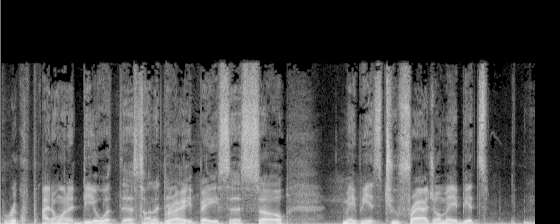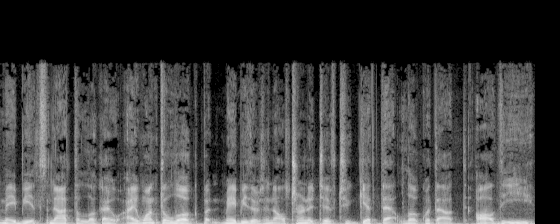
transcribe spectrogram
requ- I don't want to deal with this on a daily Right. basis. So maybe it's too fragile. Maybe it's maybe it's not the look I, I want the look, but maybe there's an alternative to get that look without all the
